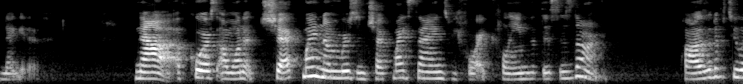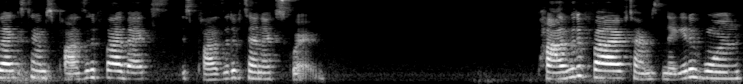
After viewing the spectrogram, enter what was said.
negative. Now, of course, I want to check my numbers and check my signs before I claim that this is done. Positive 2x times positive 5x is positive 10x squared. Positive 5 times negative 1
